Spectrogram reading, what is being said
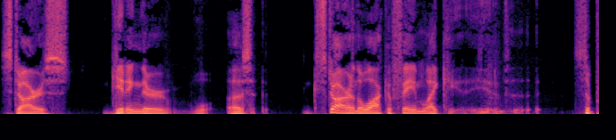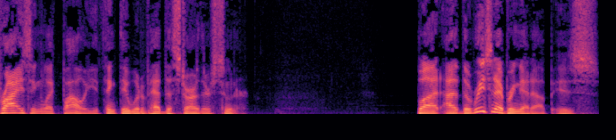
stars getting their uh, star on the Walk of Fame like surprising. Like wow, you think they would have had the star there sooner. But uh, the reason I bring that up is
